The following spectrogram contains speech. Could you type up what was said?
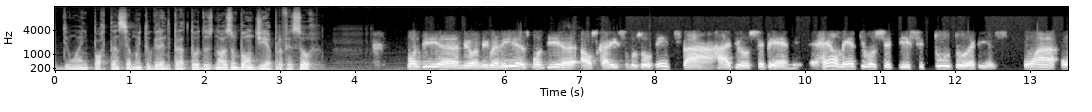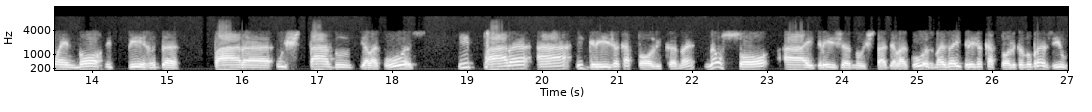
de uma importância muito grande para todos nós. Um bom dia, professor. Bom dia, meu amigo Elias. Bom dia aos caríssimos ouvintes da Rádio CBN. Realmente você disse tudo, Elias. Uma, uma enorme perda para o Estado de Alagoas e para a Igreja Católica, né? Não só a Igreja no Estado de Alagoas, mas a Igreja Católica no Brasil,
